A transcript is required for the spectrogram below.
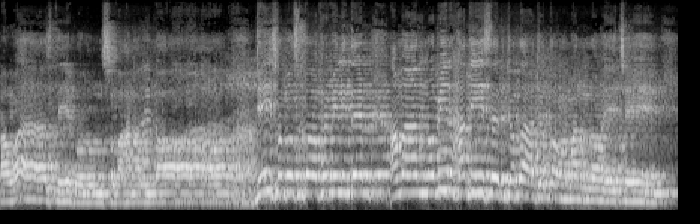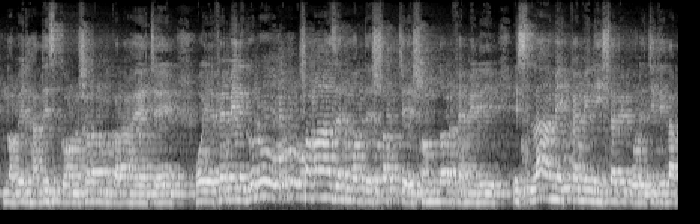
আওয়াজ দিয়ে বলুন সোবাহান যেই সমস্ত ফ্যামিলিতে আমার নবীর হাদিসের যথাযথ মান্য হয়েছে। নবীর হাদিসকে অনুসরণ করা হয়েছে। ওই ফ্যামিলিগুলো সমাজের মধ্যে সবচেয়ে সুন্দর ফ্যামিলি, ইসলামিক ফ্যামিলি হিসাবে পরিচিতি লাভ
